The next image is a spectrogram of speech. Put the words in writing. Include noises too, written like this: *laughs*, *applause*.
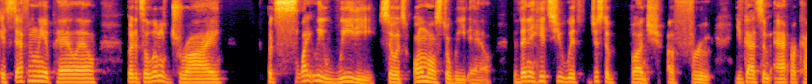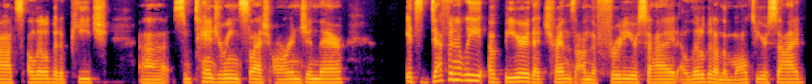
It's definitely a pale ale, but it's a little dry, but slightly weedy. So it's almost a wheat ale. But then it hits you with just a bunch of fruit. You've got some apricots, a little bit of peach, uh, some tangerine slash orange in there. It's definitely a beer that trends on the fruitier side, a little bit on the maltier side.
